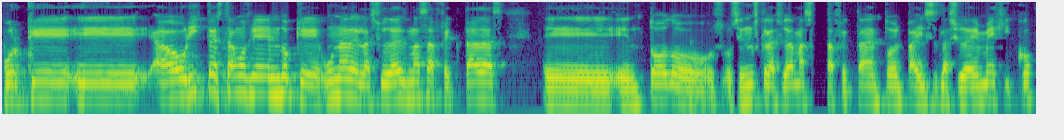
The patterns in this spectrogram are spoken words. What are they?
porque eh, ahorita estamos viendo que una de las ciudades más afectadas eh, en todo, o si no es que la ciudad más afectada en todo el país es la Ciudad de México,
